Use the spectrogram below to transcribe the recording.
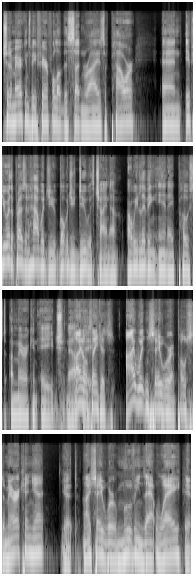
Should Americans be fearful of this sudden rise of power? And if you were the president, how would you? What would you do with China? Are we living in a post-American age now? I don't think it's. I wouldn't say we're a post-American yet. yet I say we're moving that way. Yeah.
